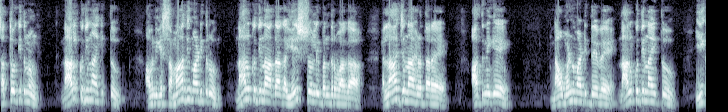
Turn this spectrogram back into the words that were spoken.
ಸತ್ತೋಗಿದನು ನಾಲ್ಕು ದಿನ ಆಗಿತ್ತು. ಅವನಿಗೆ ಸಮಾಧಿ ಮಾಡಿದ್ರು. ನಾಲ್ಕು ದಿನ ಆದಾಗ ಯೇಸು ಅಲ್ಲಿ ಬಂದಿರುವಾಗ ಎಲ್ಲಾ ಜನ ಹೇಳ್ತಾರೆ, ಆತನಿಗೆ ನಾವು ಮಣ್ಣು ಮಾಡಿದ್ದೇವೆ, ನಾಲ್ಕು ದಿನ ಆಯ್ತು, ಈಗ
